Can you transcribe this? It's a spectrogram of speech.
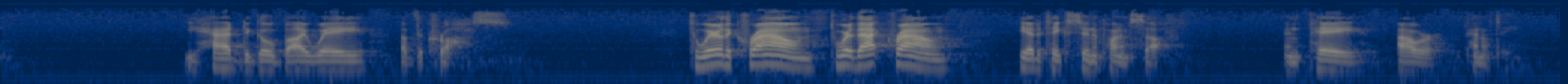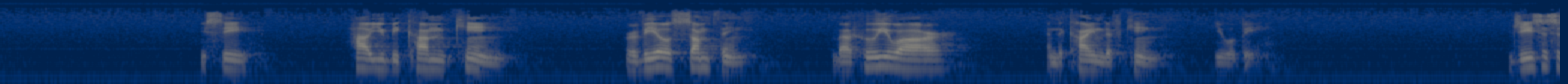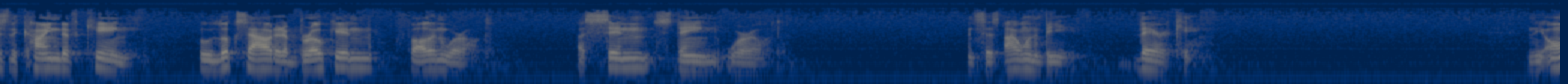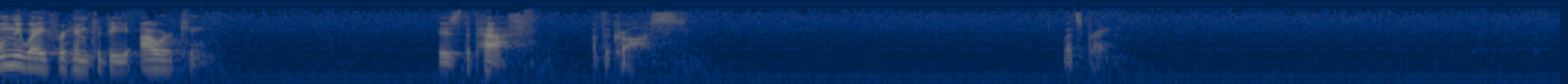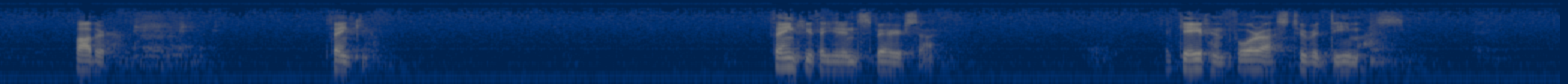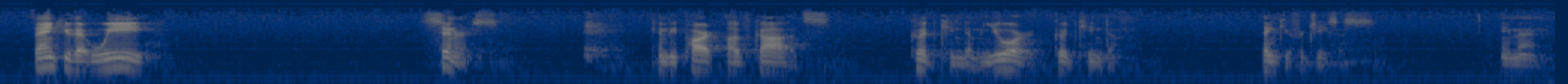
he had to go by way of the cross. To wear the crown, to wear that crown, he had to take sin upon himself and pay our penalty. You see, how you become king reveals something about who you are and the kind of king you will be. Jesus is the kind of king who looks out at a broken, fallen world, a sin stained world, and says, I want to be their king. And the only way for him to be our king is the path of the cross. Let's pray. Father, thank you. Thank you that you didn't spare your son. That gave him for us to redeem us. Thank you that we, sinners, can be part of God's good kingdom, your good kingdom. Thank you for Jesus. Amen.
